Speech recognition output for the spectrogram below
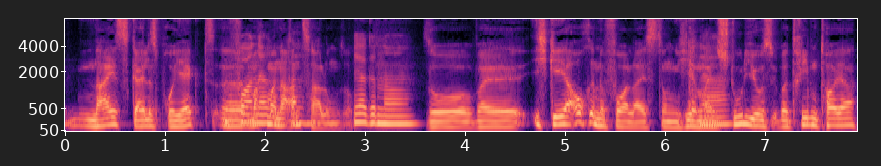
nice, geiles Projekt, äh, mach mal eine Anzahlung so. Ja, genau. So, weil ich gehe ja auch in eine Vorleistung. Hier Klar. mein Studio ist übertrieben teuer.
